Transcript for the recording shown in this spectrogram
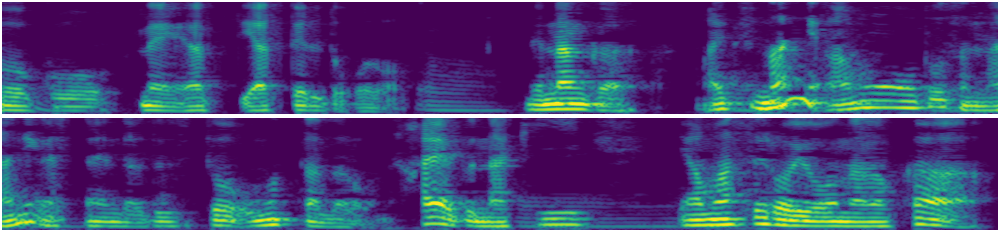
と、こう、ね、やって、やってるところ。あ。で、なんか、あいつ何、あのお父さん何がしたいんだろうってずっと思ってたんだろうね。早く泣き止ませろようなのか、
